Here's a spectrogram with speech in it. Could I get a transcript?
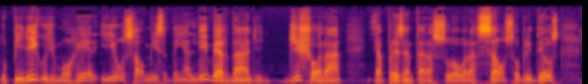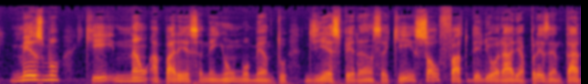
do perigo de morrer, e o salmista tem a liberdade de chorar e apresentar a sua oração sobre Deus, mesmo que não apareça nenhum momento de esperança aqui, só o fato dele orar e apresentar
